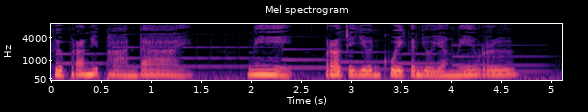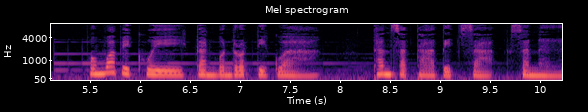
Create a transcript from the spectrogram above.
คือพระนิพพานได้ นี่เราจะยืนคุยกันอยู่อย่างนี้หรือ ผมว่าไปคุยกันบนรถดีกว่า ท่านศรัทธาติดสะเสนอ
